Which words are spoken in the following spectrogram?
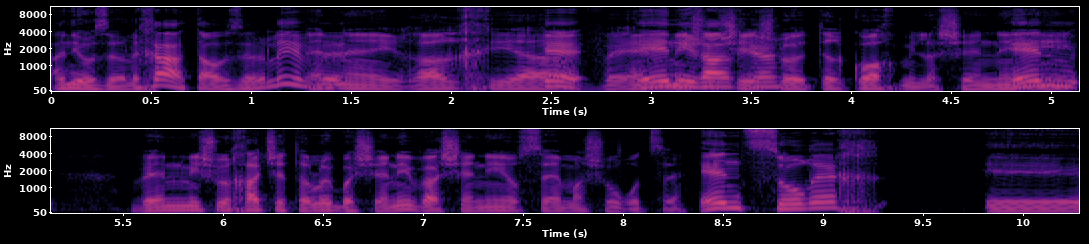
אני עוזר לך, אתה עוזר לי. אין ו... היררכיה, כן, ואין אין מישהו היררכיה. שיש לו יותר כוח מלשני, אין- ואין מישהו אחד שתלוי בשני, והשני עושה מה שהוא רוצה. אין צורך אה,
